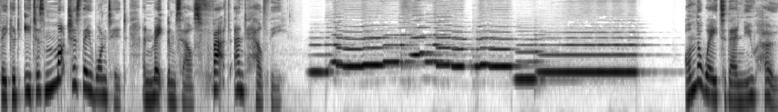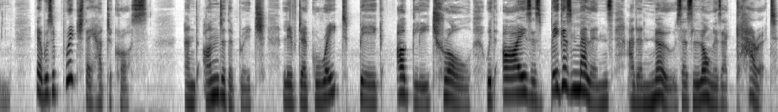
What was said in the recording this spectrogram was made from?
they could eat as much as they wanted and make themselves fat and healthy. On the way to their new home, there was a bridge they had to cross. And under the bridge lived a great big ugly troll with eyes as big as melons and a nose as long as a carrot.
